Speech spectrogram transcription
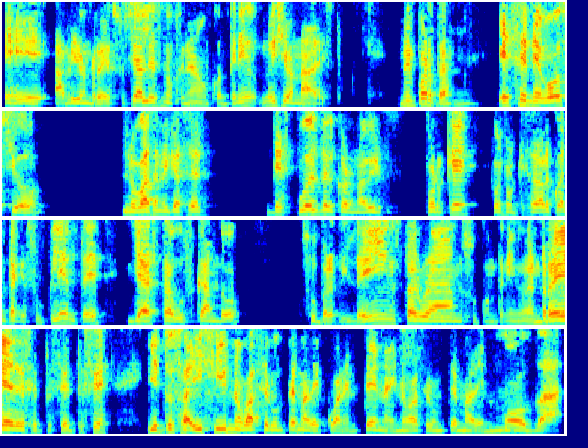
eh, abrieron redes sociales, no generaron contenido, no hicieron nada de esto. No importa, mm. ese negocio lo va a tener que hacer después del coronavirus. ¿Por qué? Pues porque se va a dar cuenta que su cliente ya está buscando su perfil de Instagram, su contenido en redes, etc, etc. Y entonces ahí sí no va a ser un tema de cuarentena y no va a ser un tema de moda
